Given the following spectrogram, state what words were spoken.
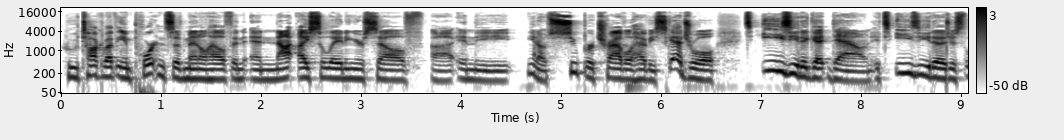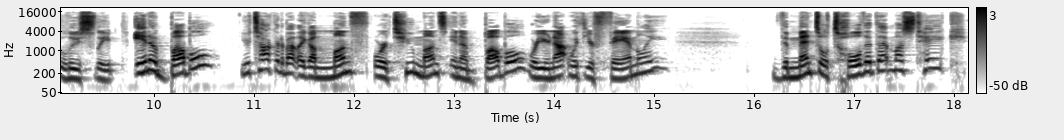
who talk about the importance of mental health and, and not isolating yourself uh, in the you know super travel heavy schedule. It's easy to get down. It's easy to just lose sleep in a bubble. You're talking about like a month or two months in a bubble where you're not with your family. The mental toll that that must take.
